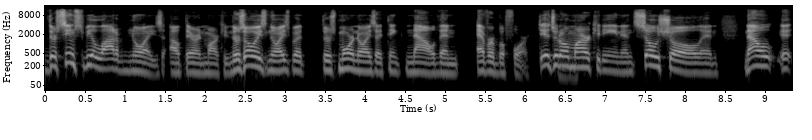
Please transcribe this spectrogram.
there seems to be a lot of noise out there in marketing. There's always noise, but there's more noise, I think, now than ever before. Digital mm-hmm. marketing and social, and now it,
